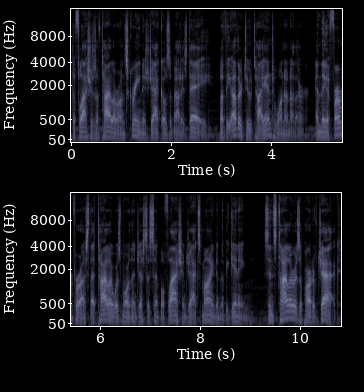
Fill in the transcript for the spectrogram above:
the flashes of Tyler on screen as Jack goes about his day, but the other two tie into one another, and they affirm for us that Tyler was more than just a simple flash in Jack's mind in the beginning. Since Tyler is a part of Jack,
